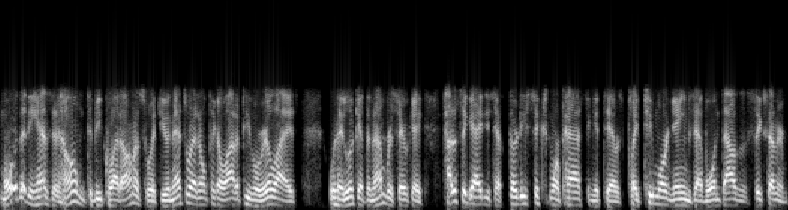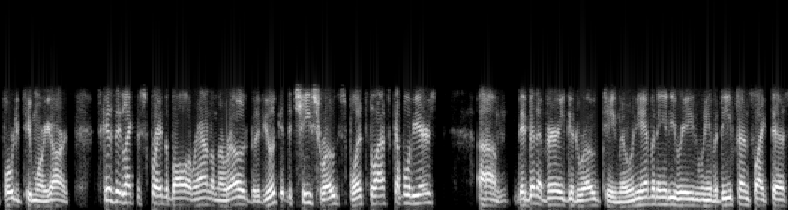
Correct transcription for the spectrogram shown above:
more than he has at home, to be quite honest with you. And that's what I don't think a lot of people realize when they look at the numbers. Say, okay, how does the guy just have 36 more passing attempts, play two more games, have 1,642 more yards? It's because they like to spray the ball around on the road. But if you look at the Chiefs' road splits the last couple of years, um, they've been a very good road team. And when you have an Andy Reid, when you have a defense like this,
